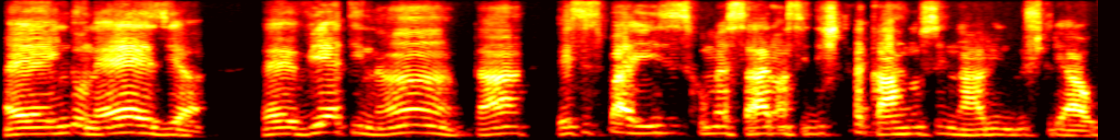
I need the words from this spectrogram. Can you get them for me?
é, Indonésia, é, Vietnã, tá? Esses países começaram a se destacar no cenário industrial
